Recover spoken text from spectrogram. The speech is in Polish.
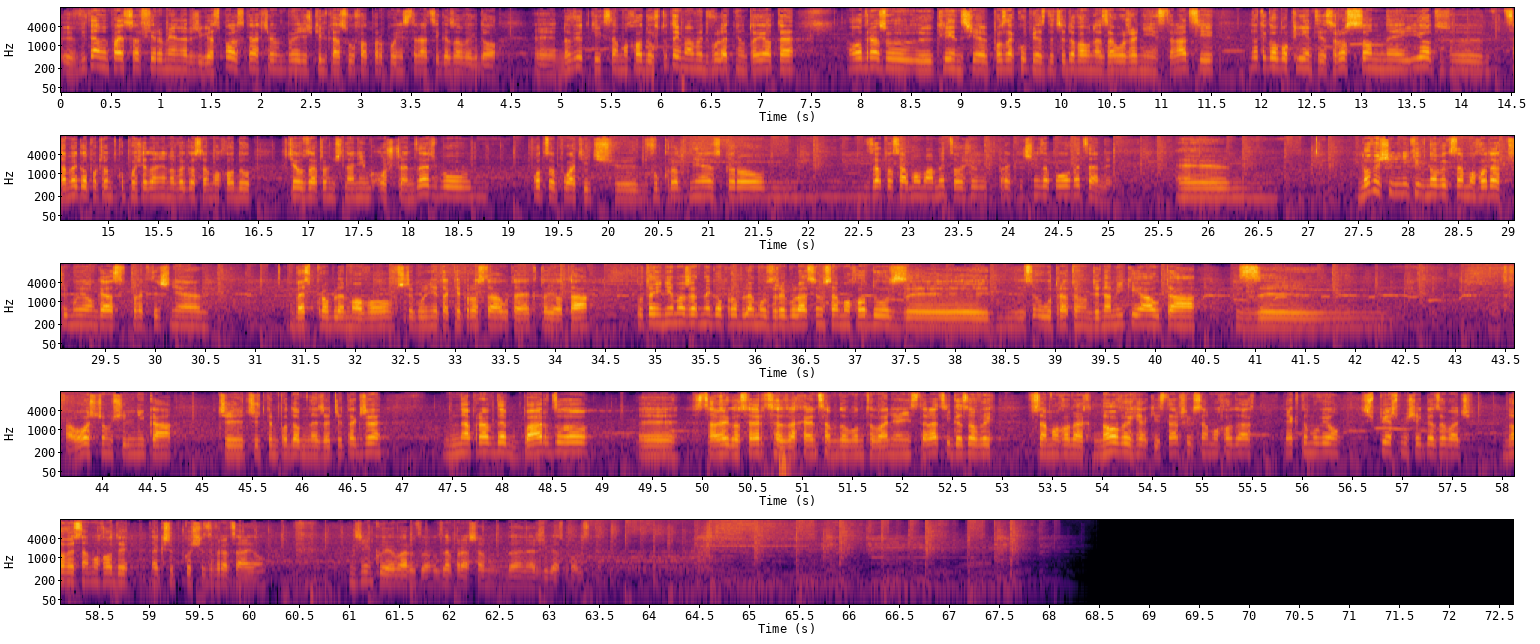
Y, Witamy Państwa w firmie Energy Gas Polska. Chciałbym powiedzieć kilka słów a propos instalacji gazowych do y, nowiutkich samochodów. Tutaj mamy dwuletnią Toyotę. Od razu y, klient się po zakupie zdecydował na założenie instalacji, dlatego bo klient jest rozsądny i od samego początku posiadania nowego samochodu chciał zacząć na nim oszczędzać, bo po co płacić dwukrotnie, skoro mm, za to samo mamy coś praktycznie za połowę ceny. Nowe silniki w nowych samochodach przyjmują gaz praktycznie bezproblemowo, szczególnie takie proste auta jak Toyota. Tutaj nie ma żadnego problemu z regulacją samochodu, z, z utratą dynamiki auta, z no, trwałością silnika czy, czy tym podobne rzeczy. Także naprawdę bardzo z całego serca zachęcam do montowania instalacji gazowych w samochodach nowych, jak i starszych samochodach. Jak to mówią, śpieszmy się gazować nowe samochody, tak szybko się zwracają. Dziękuję bardzo, zapraszam do Energy Gaz Polska.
